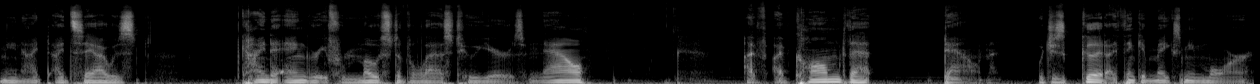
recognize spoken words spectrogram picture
I mean I'd, I'd say I was kind of angry for most of the last two years. And now I've I've calmed that down, which is good. I think it makes me more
